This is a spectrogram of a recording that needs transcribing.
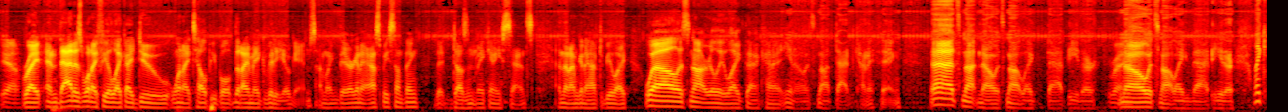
Yeah. right? And that is what I feel like I do when I tell people that I make video games. I'm like, they're going to ask me something that doesn't make any sense. And then I'm going to have to be like, well, it's not really like that kind of, you know, it's not that kind of thing. It's not, no, it's not like that either. Right. No, it's not like that either. Like,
